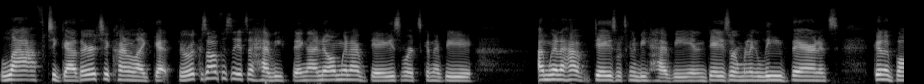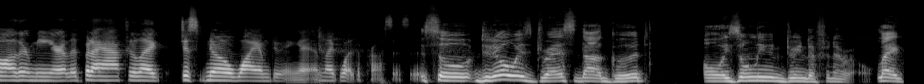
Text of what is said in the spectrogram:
laugh together to kind of like get through it because obviously it's a heavy thing. I know i'm gonna have days where it's gonna be i'm gonna have days where it's gonna be heavy and days where i'm gonna leave there and it's gonna bother me or but i have to like just know why i'm doing it and like what the process is. So do they always dress that good Oh, or is only during the funeral like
